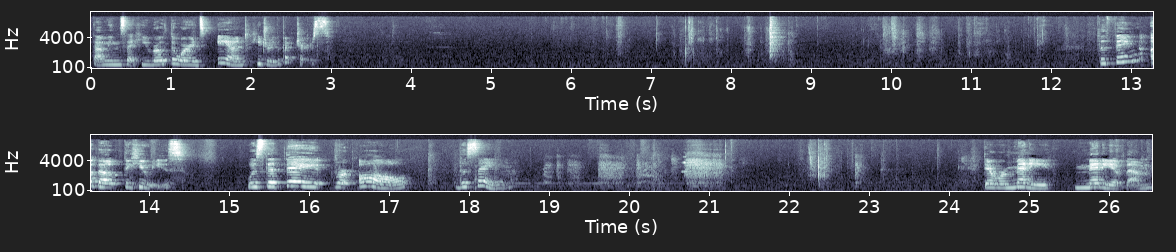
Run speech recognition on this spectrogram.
That means that he wrote the words and he drew the pictures. The thing about the Hueys was that they were all the same. There were many, many of them.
